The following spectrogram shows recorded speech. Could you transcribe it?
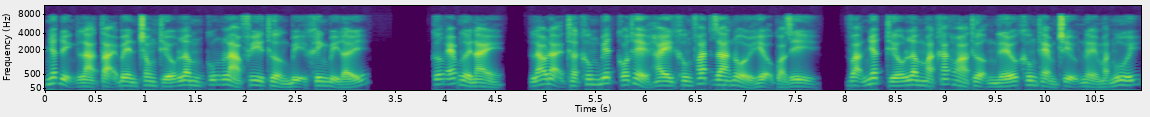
nhất định là tại bên trong thiếu lâm cũng là phi thường bị khinh bị đấy. Cưỡng ép người này, lão đại thật không biết có thể hay không phát ra nổi hiệu quả gì, vạn nhất thiếu lâm mặt khác hòa thượng nếu không thèm chịu nể mặt mũi,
